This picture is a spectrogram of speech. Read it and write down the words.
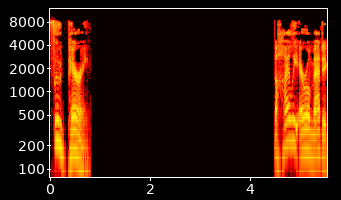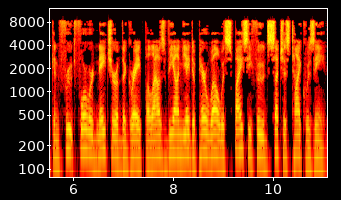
Food pairing The highly aromatic and fruit-forward nature of the grape allows Viognier to pair well with spicy foods such as Thai cuisine.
